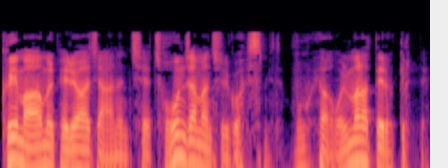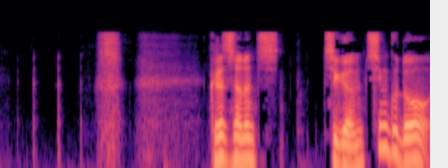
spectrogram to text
그의 마음을 배려하지 않은 채 저 혼자만 즐거워했습니다. 뭐야, 얼마나 때렸길래. 그래서 저는 치, 지금 친구도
